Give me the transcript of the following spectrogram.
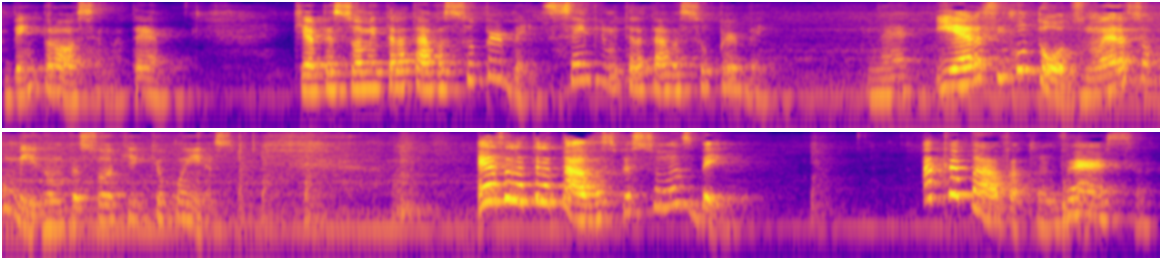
bem próxima até, que a pessoa me tratava super bem, sempre me tratava super bem, né? E era assim com todos, não era só comigo, uma pessoa que, que eu conheço. Essa ela tratava as pessoas bem. Acabava a conversa,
